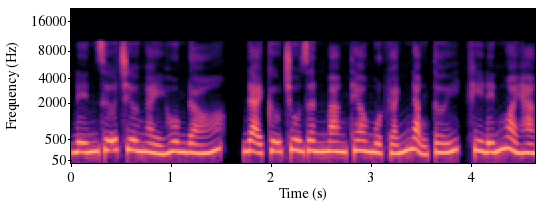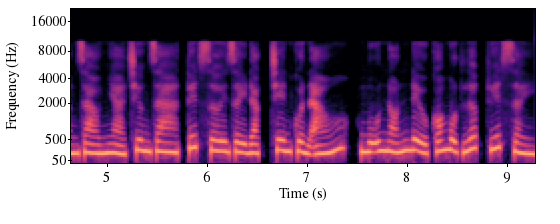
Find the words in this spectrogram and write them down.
Đến giữa trưa ngày hôm đó, đại cữu chu dân mang theo một gánh nặng tới, khi đến ngoài hàng rào nhà trương gia, tuyết rơi dày đặc trên quần áo, mũ nón đều có một lớp tuyết dày.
